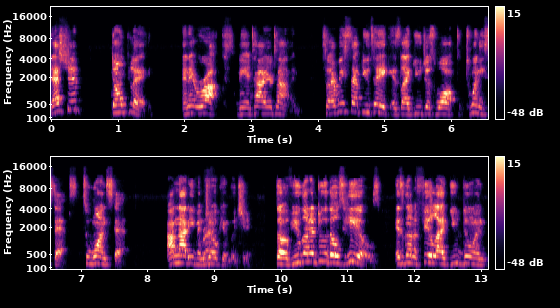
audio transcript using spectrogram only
That ship don't play, and it rocks the entire time. So every step you take is like you just walked 20 steps to one step. I'm not even right. joking with you. So if you're gonna do those heels, it's gonna feel like you doing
